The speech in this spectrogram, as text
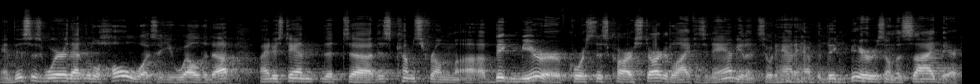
And this is where that little hole was that you welded up. I understand that uh, this comes from uh, a big mirror. Of course, this car started life as an ambulance, so it had to have the big mirrors on the side there.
